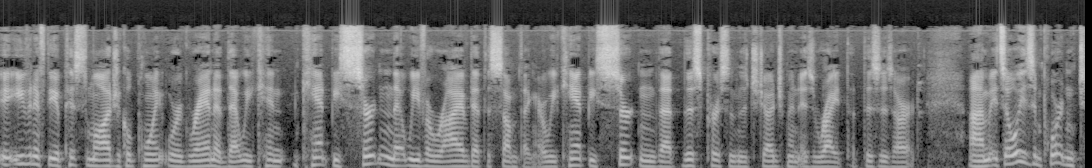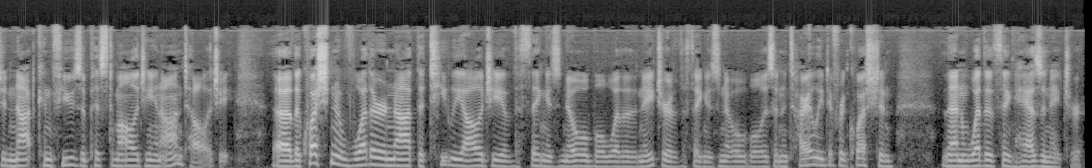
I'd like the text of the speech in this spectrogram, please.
even if the epistemological point were granted that we can can't be certain that we've arrived at the something or we can't be certain that this person's judgment is right that this is art um, it's always important to not confuse epistemology and ontology uh, the question of whether or not the teleology of the thing is knowable whether the nature of the thing is knowable is an entirely different question than whether the thing has a nature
